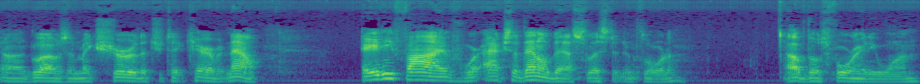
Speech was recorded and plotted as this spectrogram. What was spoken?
uh, gloves and make sure that you take care of it. Now, 85 were accidental deaths listed in Florida of those 481.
